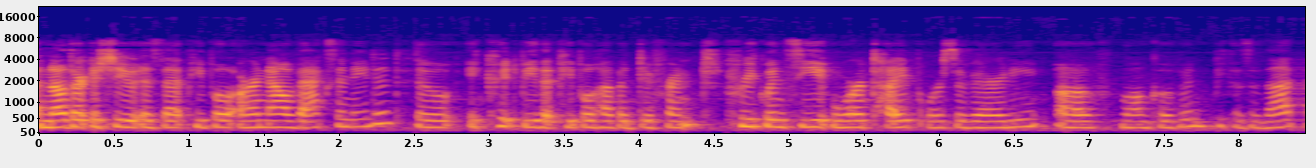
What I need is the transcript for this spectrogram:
Another issue is that people are now vaccinated, so it could be that people have a different frequency or type or severity of long COVID because of that.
